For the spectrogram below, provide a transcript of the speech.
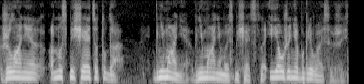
желание, оно смещается туда. Внимание, внимание мое смещается туда. И я уже не обогреваю свою жизнь.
